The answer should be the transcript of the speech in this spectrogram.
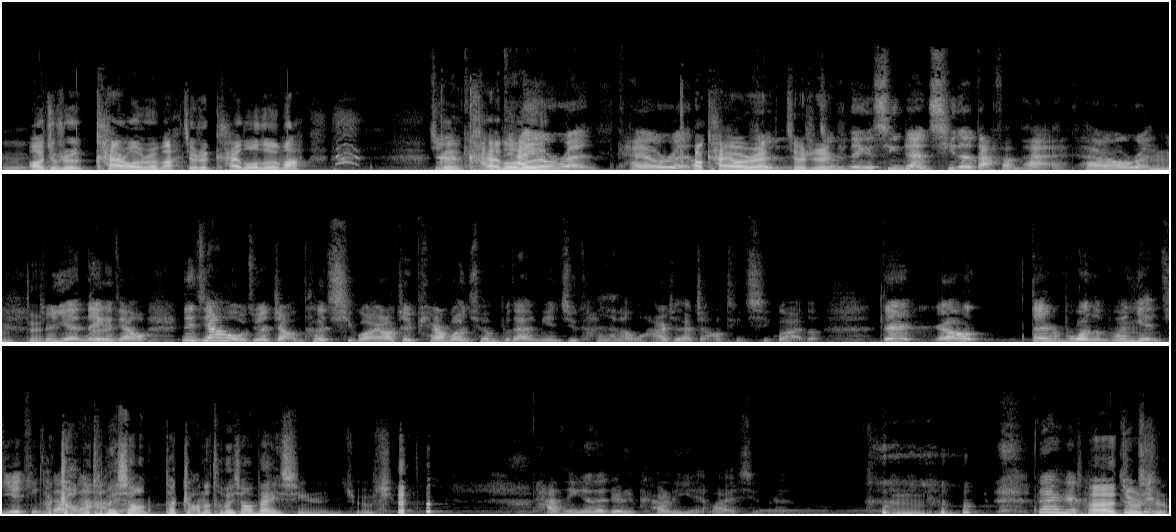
嗯哦，就是凯洛伦嘛，就是凯洛伦嘛。跟凯凯洛伦 Kylo Ren Kylo Ren 哦，凯洛伦就就是就是那个星战七的大反派 Kylo Ren，、嗯，对就，演那个家伙，那家伙我觉得长得特奇怪，然后这片儿完全不戴面具，看下来我还是觉得他长得挺奇怪的。但是然后但是不管怎么说，他嗯演技也挺尴尬他长得特别像，他长得特别像外星人，你觉不觉得？他应该在这里片里演外星人，嗯，但是他就是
